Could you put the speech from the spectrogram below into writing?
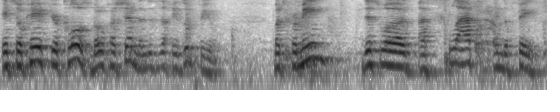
It's okay if you're close, Baruch Hashem, then this is a chizuk for you. But for me, this was a slap in the face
